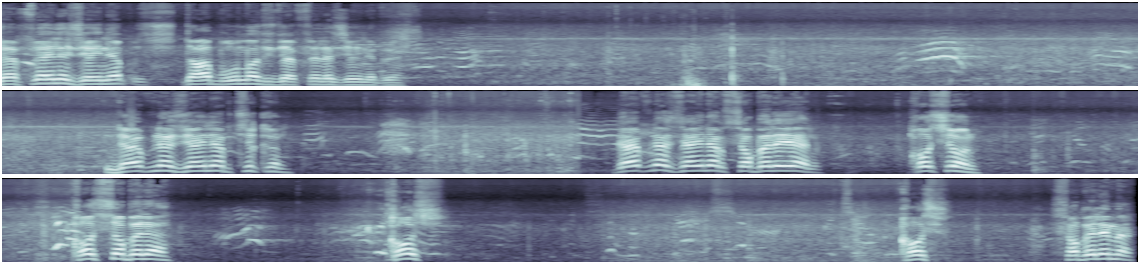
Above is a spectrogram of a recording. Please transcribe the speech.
Defne ile Zeynep daha bulmadı Defne ile Zeynep'i. Defne Zeynep çıkın. Defne Zeynep sobeleyin. Koşun. Koş sobele. Koş. Koş. Sobeleme.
